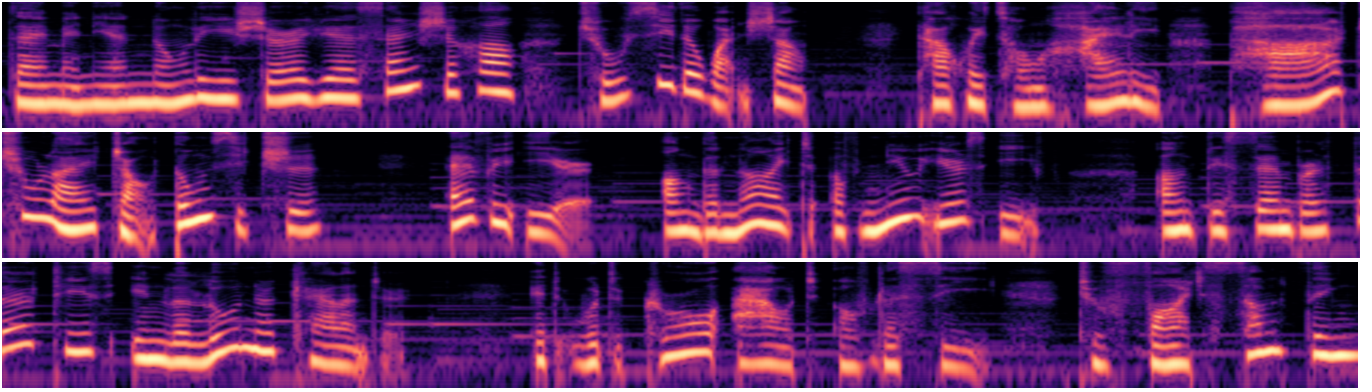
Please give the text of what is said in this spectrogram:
在每年农历十二月三十号除夕的晚上，它会从海里爬出来找东西吃。Every year on the night of New Year's Eve, on December 30th in the lunar calendar it would crawl out of the sea to find something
